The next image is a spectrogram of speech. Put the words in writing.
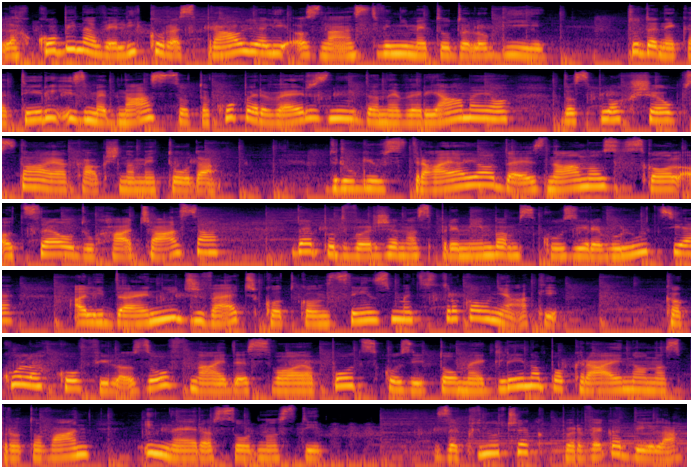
Lahko bi na veliko razpravljali o znanstveni metodologiji, tudi nekateri izmed nas so tako perverzni, da ne verjamejo, da sploh še obstaja kakšna metoda. Drugi ustrajajo, da je znanost zgolj odsev duha časa, da je podvržena spremembam skozi revolucije ali da je nič več kot konsens med strokovnjaki. Kako lahko filozof najde svojo pot skozi to megleno pokrajino nasprotovanj in nerazsodnosti? Zaključek prvega dela.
